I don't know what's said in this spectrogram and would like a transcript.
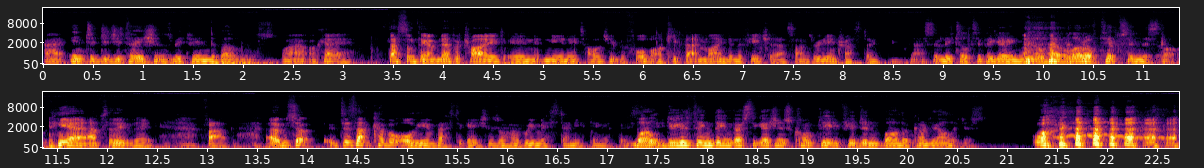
uh, interdigitations between the bones. Wow, okay. That's something I've never tried in neonatology before, but I'll keep that in mind in the future. That sounds really interesting. That's a little tip again. We will have a lot of tips in this talk. yeah, absolutely. Fab. Um, so, does that cover all the investigations, or have we missed anything at this point? Well, stage? do you think the investigation is complete if you didn't bother cardiologist? Well,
